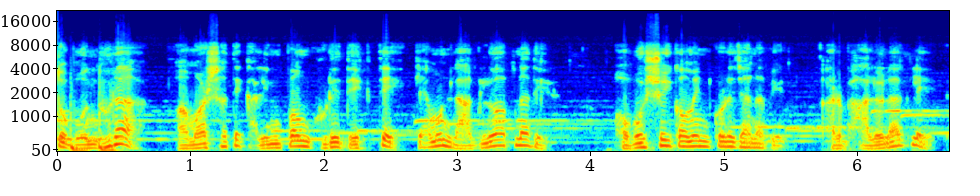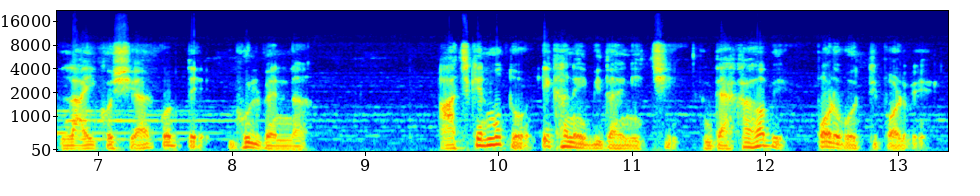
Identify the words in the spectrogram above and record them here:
তো বন্ধুরা, আমার সাথে কালিম্পং ঘুরে দেখতে কেমন লাগল আপনাদের? অবশ্যই কমেন্ট করে জানাবেন। আর ভালো লাগলে লাইক ও শেয়ার করতে ভুলবেন না। আজকের মতো এখানেই বিদায় নিচ্ছি। দেখা হবে পরবর্তী পর্বে।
